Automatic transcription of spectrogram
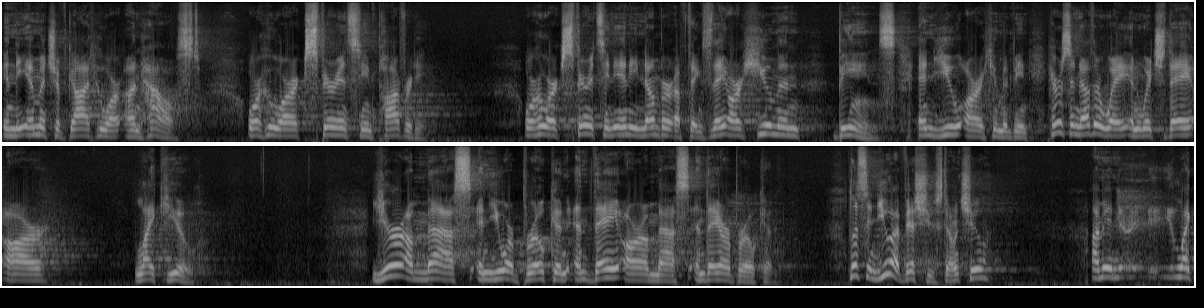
in the image of God who are unhoused or who are experiencing poverty or who are experiencing any number of things. They are human beings, and you are a human being. Here's another way in which they are like you. You're a mess and you are broken, and they are a mess and they are broken. Listen, you have issues, don't you? I mean, like,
